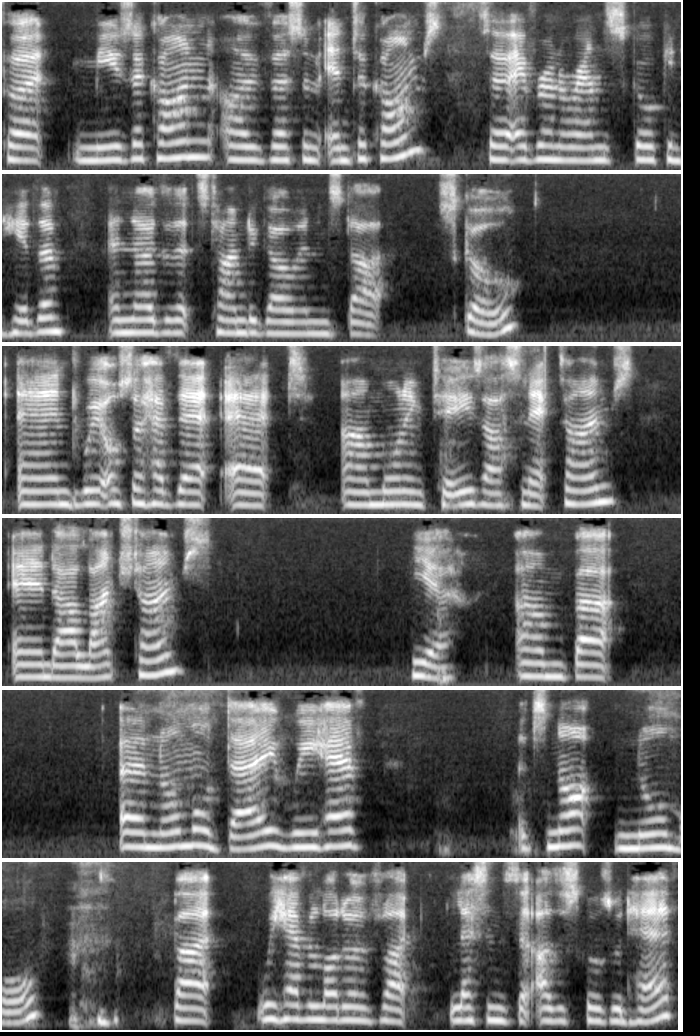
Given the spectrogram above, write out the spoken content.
put music on over some intercoms so everyone around the school can hear them and know that it's time to go in and start school. And we also have that at our morning teas, our snack times, and our lunch times. Yeah, um, but a normal day we have. It's not normal, but we have a lot of like lessons that other schools would have.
